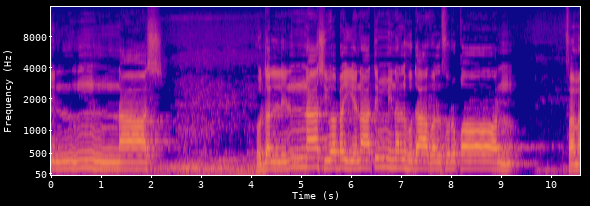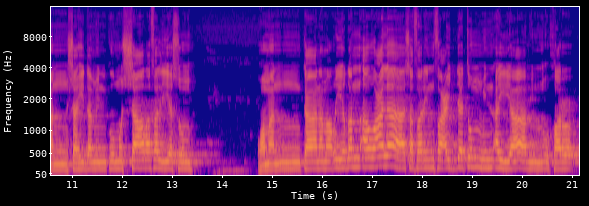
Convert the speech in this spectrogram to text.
للناس هدى للناس وبينات من الهدى والفرقان. فمن شهد منكم الشهر فليسم ومن كان مريضا أو على سفر فعدة من أيام أخر.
